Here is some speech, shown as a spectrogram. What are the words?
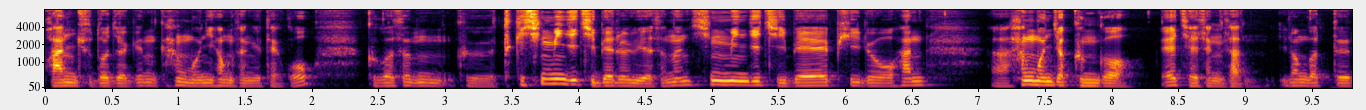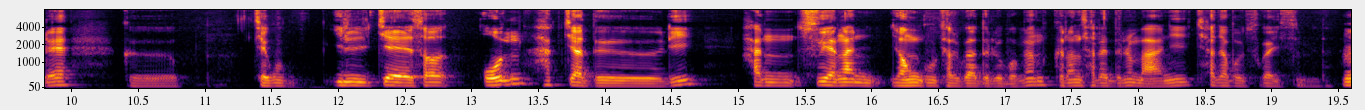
관주도적인 학문이 형성이 되고 그것은 그 특히 식민지 지배를 위해서는 식민지 지배에 필요한 아, 학문적 근거의 재생산 이런 것들의 그 제국 일제에서 온 학자들이 한 수행한 연구 결과들을 보면 그런 사례들을 많이 찾아볼 수가 있습니다. 네.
